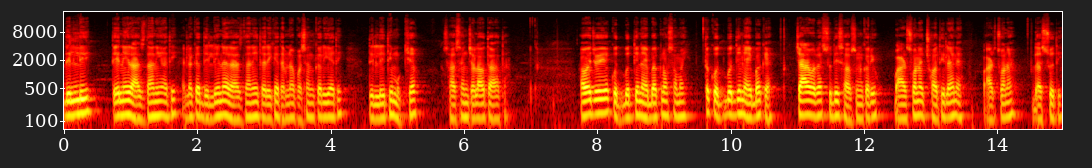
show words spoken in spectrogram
દિલ્હી તેની રાજધાની હતી એટલે કે દિલ્હીને રાજધાની તરીકે તેમણે પસંદ કરી હતી. દિલ્હીથી મુખ્ય શાસન ચલાવતા હતા. હવે જોઈએ કુતબુદ્દીન ઐબકનો સમય. તો કુતબુદ્દીન ઐબકે ચાર વર્ષ સુધી શાસન કર્યું. બારસો ને છથી લઈને બારસો ને દસ સુધી.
